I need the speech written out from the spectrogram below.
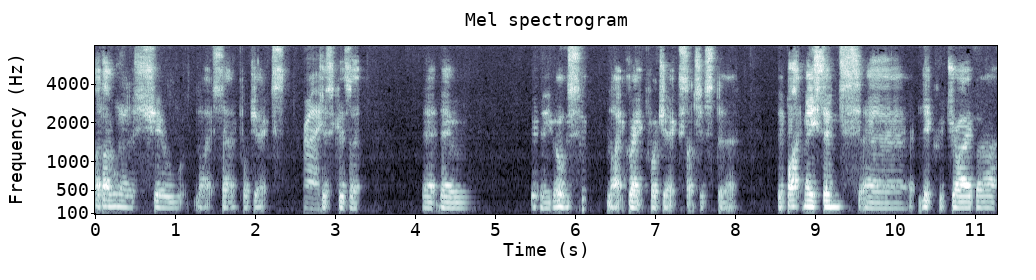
I don't want to shill like certain projects right. just because they're, they're with me. But obviously, like great projects such as the the Byte Masons, uh, Liquid Driver,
